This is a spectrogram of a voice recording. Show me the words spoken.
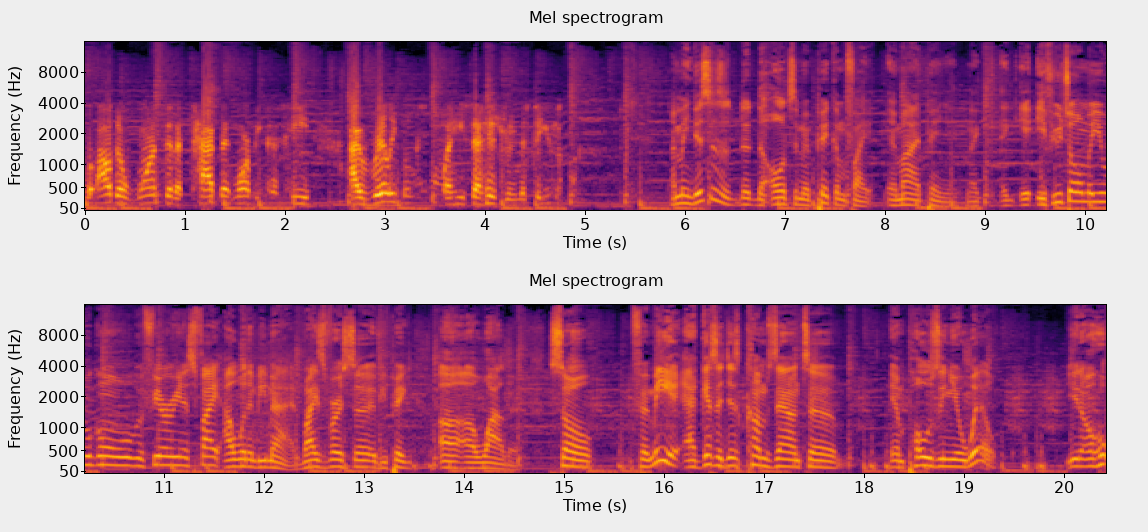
Wilder wants it a tad bit more because he, I really believe what he said his dream is to unify. I mean, this is the, the ultimate pick'em fight, in my opinion. Like, if you told me you were going with Fury in this fight, I wouldn't be mad. Vice versa, if you picked uh, uh, Wilder. So, for me, I guess it just comes down to imposing your will. You know, who,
